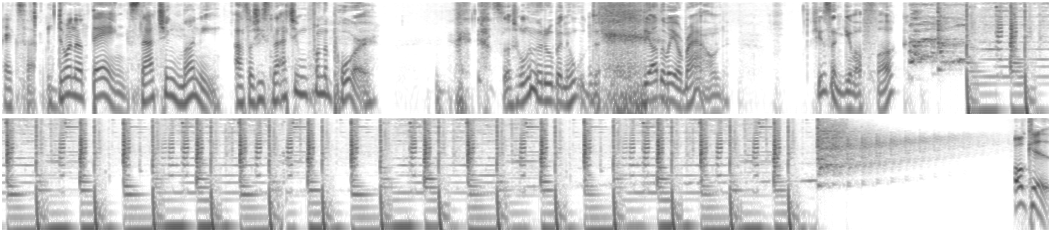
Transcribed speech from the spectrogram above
Exakt. Doing a thing, snatching money. Alltså she's snatching from the poor. alltså hon är Robin Hood. The other way around. She doesn't give a fuck. Okej,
